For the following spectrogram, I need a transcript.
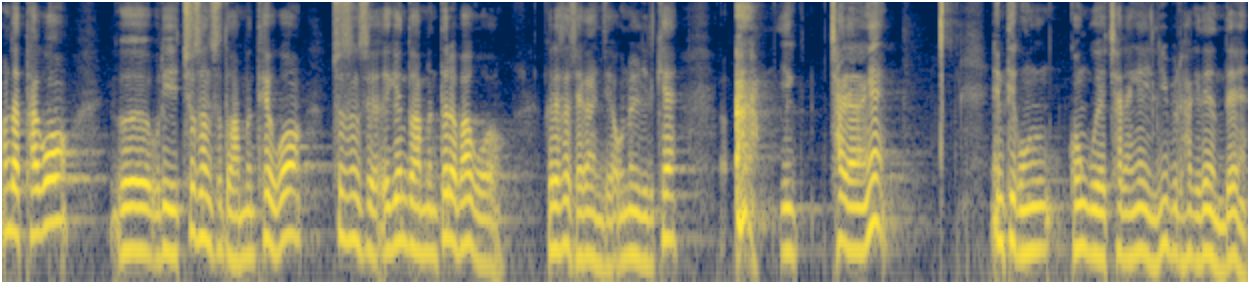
혼자 타고 그 우리 추 선수도 한번 태우고 추 선수의 의견도 한번 들어보고 그래서 제가 이제 오늘 이렇게 이 차량의 MT09의 차량의 리뷰를 하게 되는데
